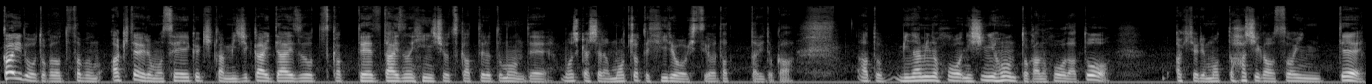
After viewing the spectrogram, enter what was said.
海道とかだと多分秋田よりも生育期間短い大豆を使って大豆の品種を使ってると思うんでもしかしたらもうちょっと肥料必要だったりとかあと南の方西日本とかの方だと秋よりもっと箸が遅いんで、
